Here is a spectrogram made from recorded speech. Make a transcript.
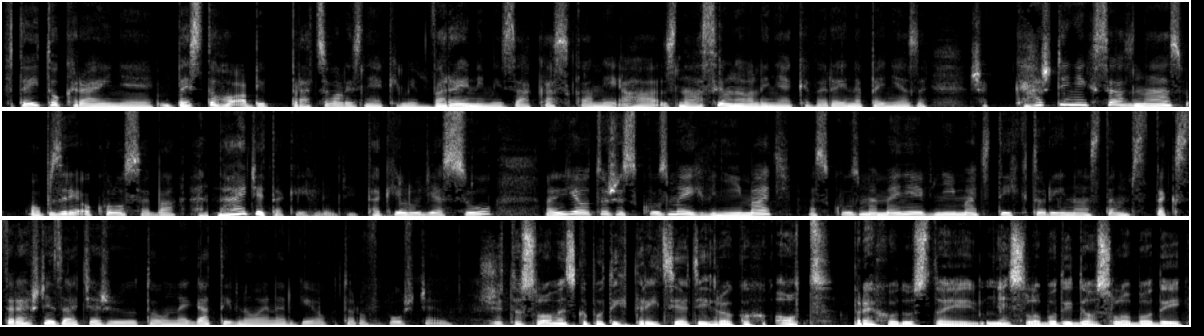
v tejto krajine bez toho, aby pracovali s nejakými verejnými zákazkami a znásilňovali nejaké verejné peniaze. Však každý nech sa z nás obzrie okolo seba a nájde takých ľudí. Takí ľudia sú, len ide o to, že skúsme ich vnímať a skúsme menej vnímať tých, ktorí nás tam tak strašne zaťažujú tou negatívnou energiou, ktorú vpúšťajú. Že to Slovensko po tých 30 rokoch od prechodu z tej neslobody do slobody.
